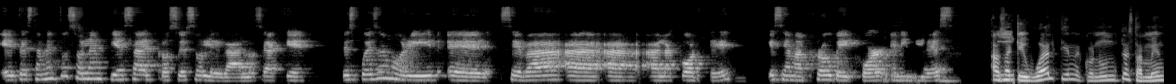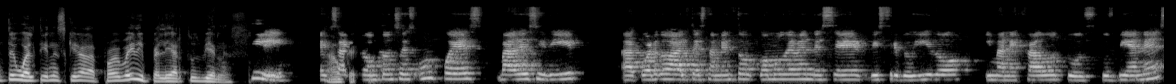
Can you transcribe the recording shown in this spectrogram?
el testamento solo empieza el proceso legal, o sea que después de morir eh, se va a, a, a, la corte, que se llama probate court en inglés. O sea que igual tiene, con un testamento igual tienes que ir a la probate y pelear tus bienes. Sí, exacto. Ah, okay. Entonces un juez va a decidir, de acuerdo al testamento, cómo deben de ser distribuidos y manejados tus, tus bienes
